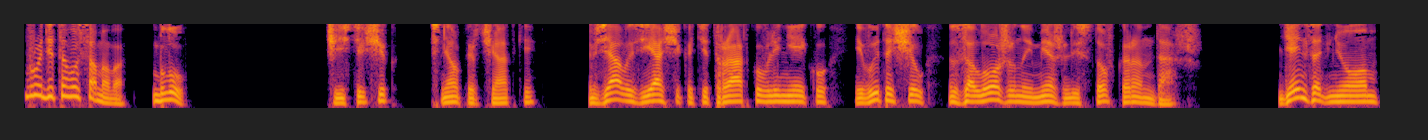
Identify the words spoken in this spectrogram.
Вроде того самого, Блу. Чистильщик снял перчатки, взял из ящика тетрадку в линейку и вытащил заложенный меж листов карандаш. День за днем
